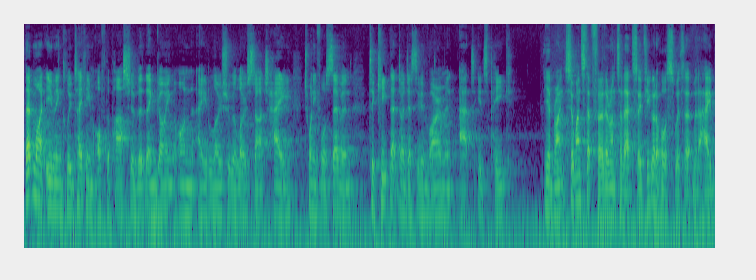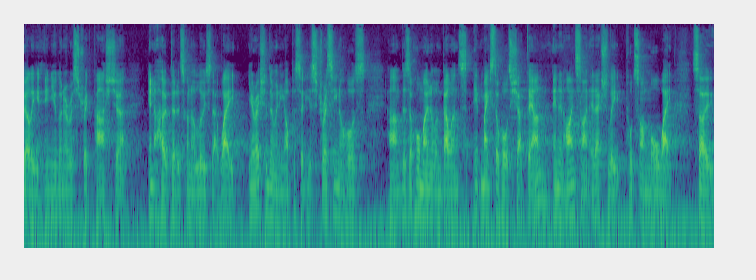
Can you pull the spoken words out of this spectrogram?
that might even include taking him off the pasture but then going on a low sugar low starch hay 24 7 to keep that digestive environment at its peak yeah, Brian. So one step further onto that. So if you've got a horse with a with a hay belly and you're going to restrict pasture in the hope that it's going to lose that weight. You're actually doing the opposite. You're stressing a horse. Um, there's a hormonal imbalance. It makes the horse shut down, and in hindsight, it actually puts on more weight. So,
